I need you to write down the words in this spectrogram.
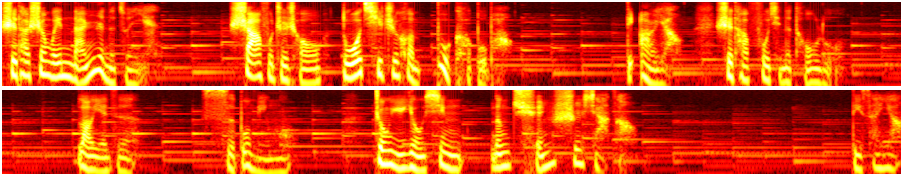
是他身为男人的尊严，杀父之仇、夺妻之恨不可不报。第二样是他父亲的头颅。老爷子死不瞑目，终于有幸能全尸下葬。第三样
